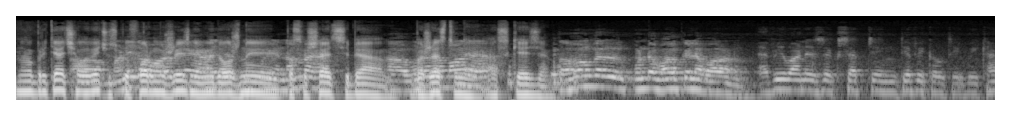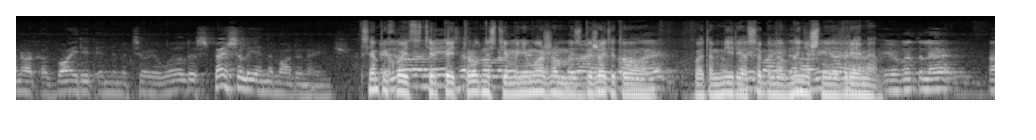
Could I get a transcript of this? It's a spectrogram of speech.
Но обретя человеческую форму жизни, мы должны посвящать себя божественной аскезе. தவங்கள் கொண்ட வாழ்க்கையில வாழணும் Everyone is accepting difficulty. We cannot avoid it in the material world, especially in the modern age. Всем приходится терпеть трудности, мы не можем избежать этого в этом мире, особенно в нынешнее время. யுகத்துல ஆ,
